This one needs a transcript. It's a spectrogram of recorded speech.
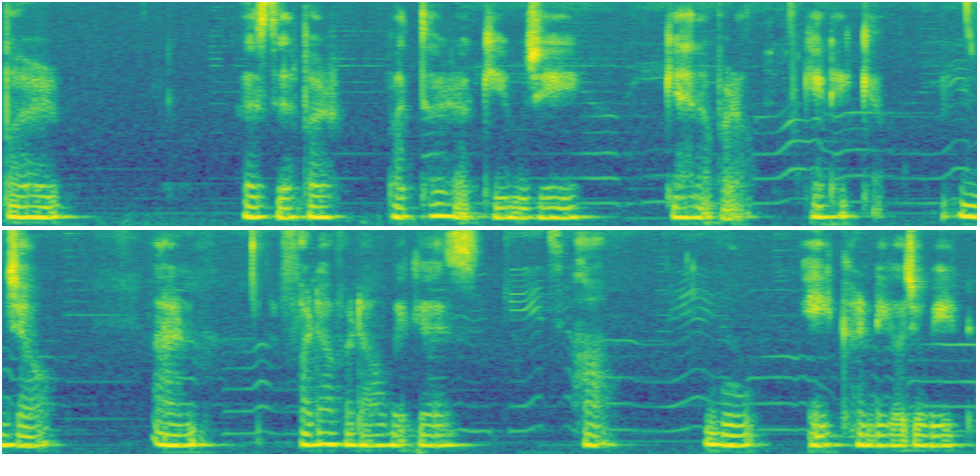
पर, इस दिल पर पत्थर रख के मुझे कहना पड़ा कि ठीक है, जाओ। एंड फटाफट आओ बिकॉज़ हाँ वो एक घंटे का जो वेट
